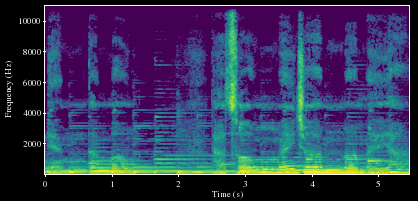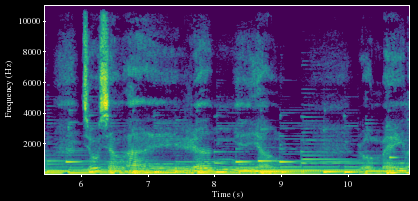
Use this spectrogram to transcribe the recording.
年的梦。它从没这么美，就像爱人一样。若没了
